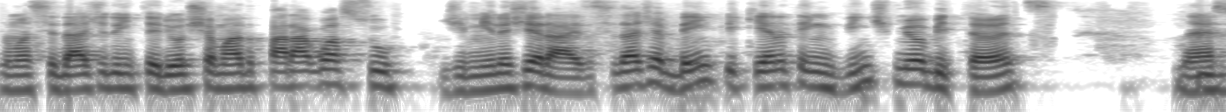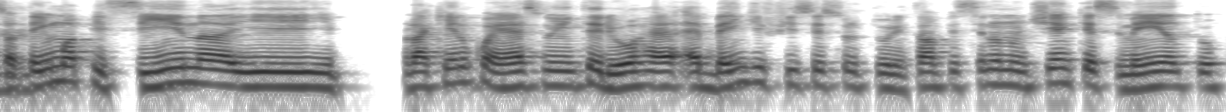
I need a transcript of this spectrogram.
numa cidade do interior chamada Paraguaçu, de Minas Gerais. A cidade é bem pequena, tem 20 mil habitantes, né? Uhum. só tem uma piscina e, para quem não conhece, no interior é, é bem difícil a estrutura. Então, a piscina não tinha aquecimento,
